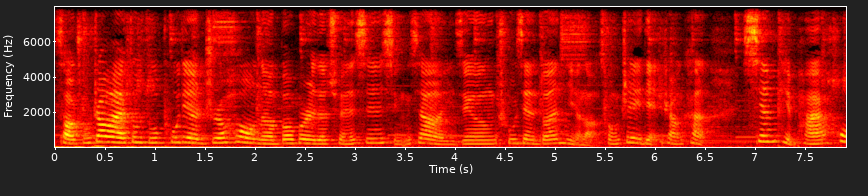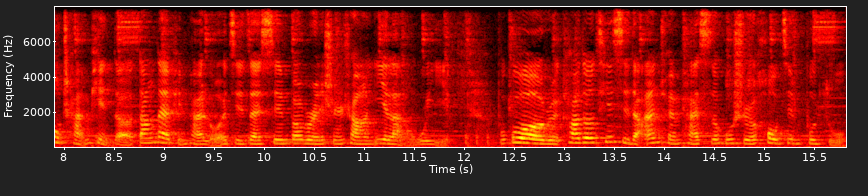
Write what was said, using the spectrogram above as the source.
扫除障碍、做足铺垫之后呢，Burberry 的全新形象已经初见端倪了。从这一点上看，先品牌后产品的当代品牌逻辑在新 Burberry 身上一览无遗。不过，Ricardo Tisci 的安全牌似乎是后劲不足，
